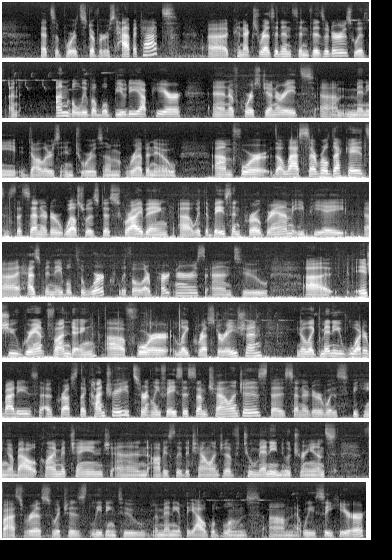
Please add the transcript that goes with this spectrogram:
that supports diverse habitats, uh, connects residents and visitors with an unbelievable beauty up here, and of course generates um, many dollars in tourism revenue. Um, for the last several decades, as the Senator Welch was describing, uh, with the Basin Program, EPA uh, has been able to work with all our partners and to uh, issue grant funding uh, for lake restoration. You know, like many water bodies across the country, it certainly faces some challenges. The senator was speaking about climate change and obviously the challenge of too many nutrients, phosphorus, which is leading to many of the algal blooms um, that we see here.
